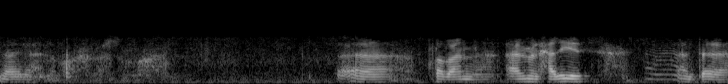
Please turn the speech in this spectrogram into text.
لا إله إلا الله. آه، طبعا علم الحديث أنت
